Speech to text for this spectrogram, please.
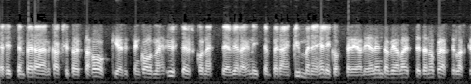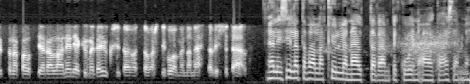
ja sitten perään 12 hookkia, sitten kolme yhteyskonetta ja vielä niiden perään 10 helikopteria. Eli lentäviä laitteita nopeasti laskettuna pauttieralla on 41 toivottavasti huomenna nähtävissä täällä. Eli sillä tavalla kyllä näyttävämpi kuin aikaisemmin.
